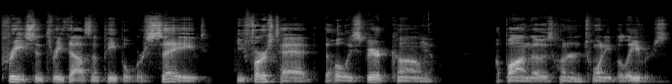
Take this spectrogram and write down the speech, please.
preached and 3,000 people were saved, you first had the Holy Spirit come Yeah. upon those 120 believers.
